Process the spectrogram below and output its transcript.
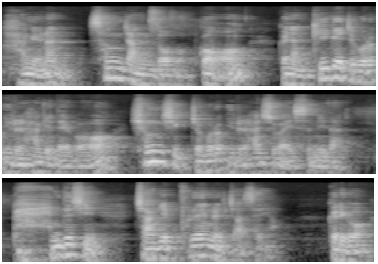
하면은 성장도 없고 그냥 기계적으로 일을 하게 되고 형식적으로 일을 할 수가 있습니다. 반드시 자기 플랜을 짜세요. 그리고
